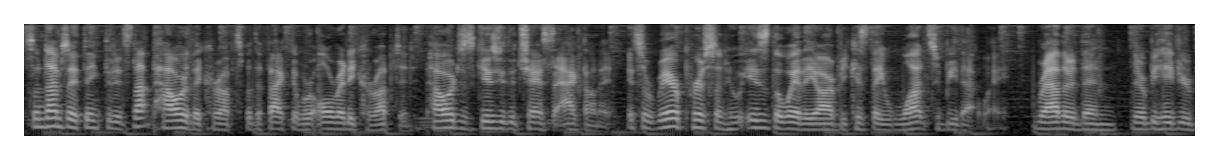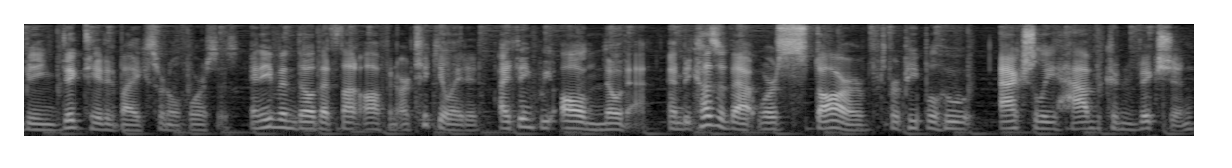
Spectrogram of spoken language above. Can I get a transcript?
Sometimes I think that it's not power that corrupts, but the fact that we're already corrupted. Power just gives you the chance to act on it. It's a rare person who is the way are because they want to be that way, rather than their behavior being dictated by external forces. And even though that's not often articulated, I think we all know that. And because of that, we're starved for people who actually have conviction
